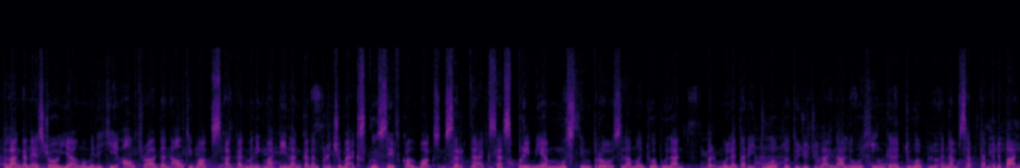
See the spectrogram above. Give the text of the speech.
Pelanggan Astro yang memiliki Ultra dan Ultibox akan menikmati langganan percuma eksklusif Callbox serta akses premium Muslim Pro selama dua bulan bermula dari 27 Julai lalu hingga 26 September depan.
